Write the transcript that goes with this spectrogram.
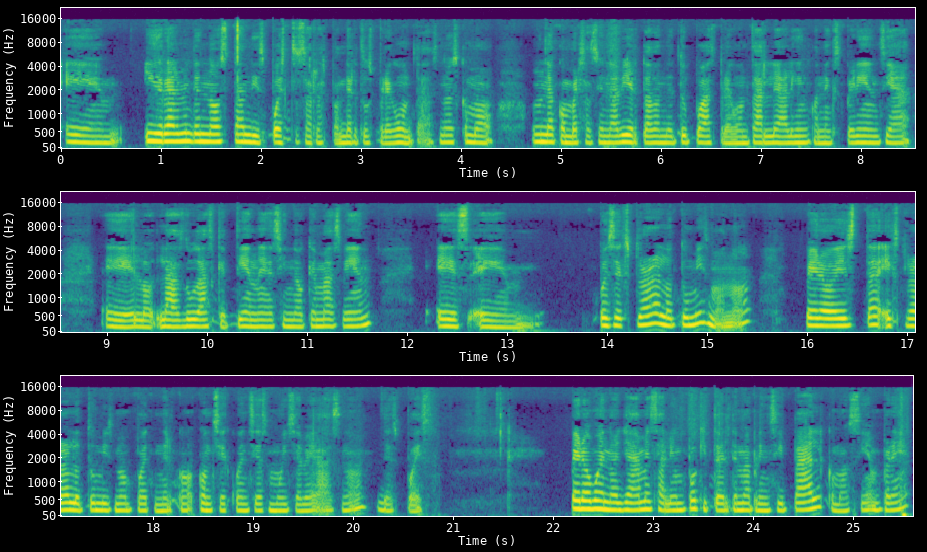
em, y realmente no están dispuestos a responder tus preguntas, no es como una conversación abierta donde tú puedas preguntarle a alguien con experiencia eh, las dudas que tienes, sino que más bien es eh, pues explóralo tú mismo, ¿no? Pero esta explóralo tú mismo puede tener consecuencias muy severas, ¿no? Después. Pero bueno, ya me salió un poquito del tema principal, como siempre.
